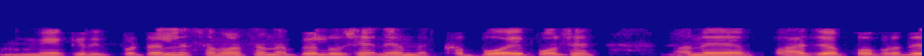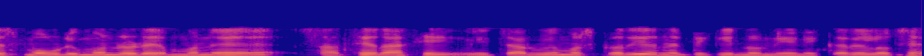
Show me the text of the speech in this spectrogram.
મેં કિરીટ પટેલને સમર્થન આપેલું છે ને એમને ખભો આપ્યો છે અને ભાજપ પ્રદેશ મોવડી મંડળે મને સાથે રાખી વિચાર વિમર્શ કરી અને ટિકિટનો નિર્ણય કરેલો છે.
